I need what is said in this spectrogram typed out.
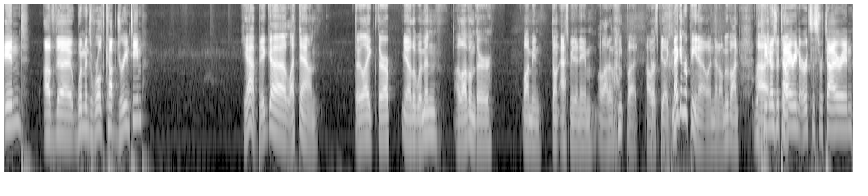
end of the Women's World Cup Dream Team? Yeah, big uh, letdown. They're like there are you know the women. I love them. They're well, I mean, don't ask me to name a lot of them, but I'll just be like Megan Rapinoe, and then I'll move on. Uh, Rapinoe's no, retiring. Ertz is retiring.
